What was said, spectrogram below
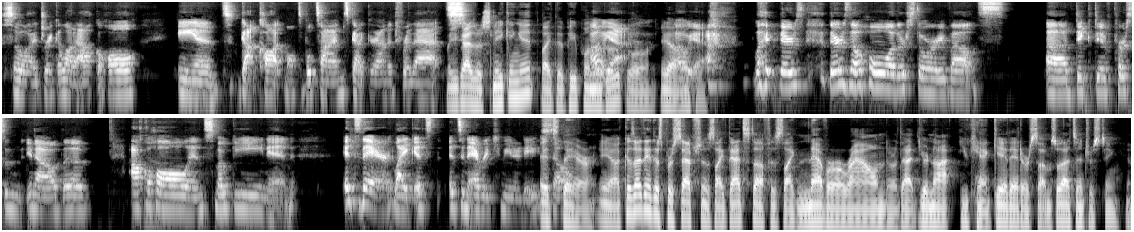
So I drank a lot of alcohol and got caught multiple times. Got grounded for that. Well, you guys were sneaking it, like the people in the oh, group, yeah. or yeah, oh okay. yeah. like there's there's a whole other story about addictive person, you know, the alcohol and smoking and it's there. Like it's it's in every community it's so. there. Yeah because i think this perception is like that stuff is like never around or that you're not you can't get it or something so that's interesting yeah.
